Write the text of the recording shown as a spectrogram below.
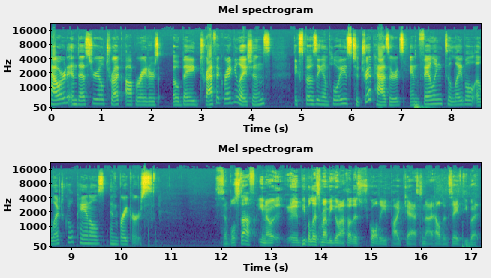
powered industrial truck operators obeyed traffic regulations, exposing employees to trip hazards, and failing to label electrical panels and breakers. Simple stuff. You know, uh, people listening might be going, I thought this was quality podcast and not health and safety, but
